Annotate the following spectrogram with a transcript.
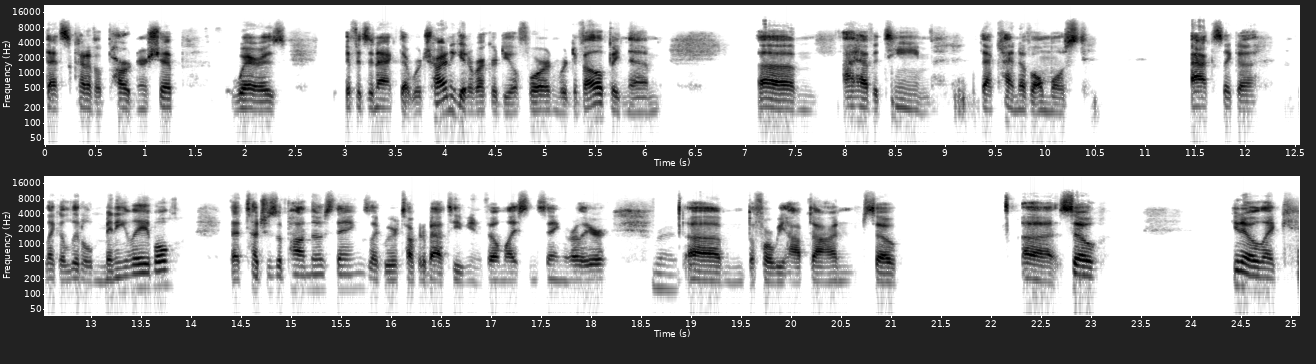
that's kind of a partnership. Whereas if it's an act that we're trying to get a record deal for and we're developing them, um, I have a team that kind of almost acts like a like a little mini label that touches upon those things like we were talking about tv and film licensing earlier right. um, before we hopped on so uh, so you know like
